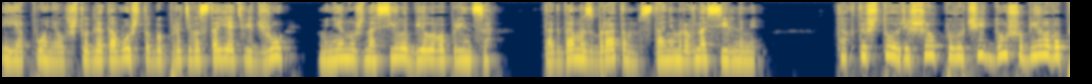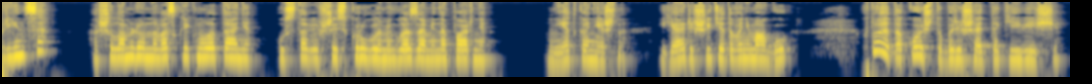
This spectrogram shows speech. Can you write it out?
И я понял, что для того, чтобы противостоять Виджу, мне нужна сила Белого Принца. Тогда мы с братом станем равносильными. «Так ты что, решил получить душу белого принца?» — ошеломленно воскликнула Таня, уставившись круглыми глазами на парня. «Нет, конечно, я решить этого не могу. Кто я такой, чтобы решать такие вещи?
